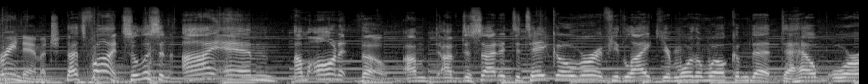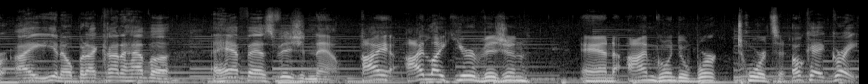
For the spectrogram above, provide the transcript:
brain damage. That's fine. So listen, I am I'm on it though. I'm I've decided to take over. If you'd like, you're more than welcome to, to help or I you know, but I kinda have a, a half ass vision now. I I like your vision, and I'm going to work towards it. Okay, great.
